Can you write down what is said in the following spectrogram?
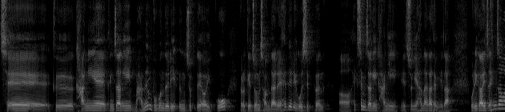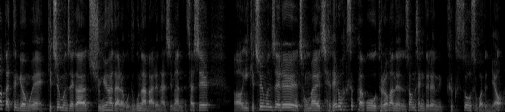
제 그 강의에 굉장히 많은 부분들이 응축되어 있고 그렇게 좀 전달을 해드리고 싶은 어, 핵심적인 강의 중에 하나가 됩니다. 우리가 이제 행정학 같은 경우에 기출 문제가 중요하다라고 누구나 말은 하지만 사실 어, 이 기출 문제를 정말 제대로 학습하고 들어가는 수험생들은 극소수거든요.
